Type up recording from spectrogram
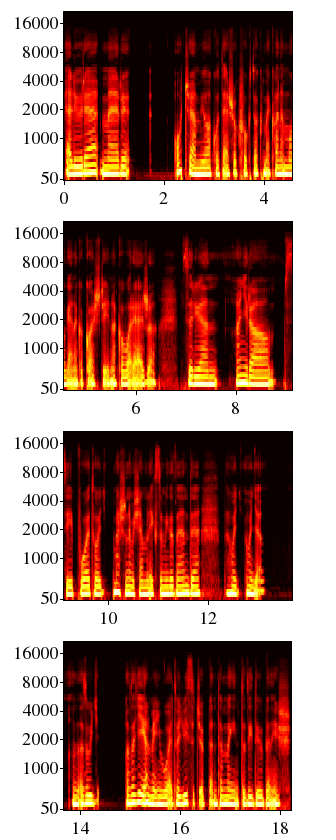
előre, mert ott sem műalkotások fogtak meg, hanem magának a kastélynak a varázsa. Egyszerűen annyira szép volt, hogy másra nem is emlékszem igazán, de, de hogy, hogy az úgy, az egy élmény volt, hogy visszacsöppentem megint az időben, és,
